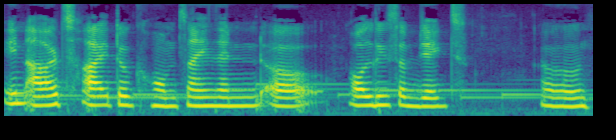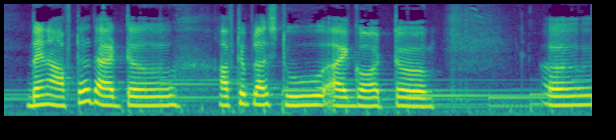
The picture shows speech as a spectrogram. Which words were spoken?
in arts, I took home science and uh, all these subjects. Uh, then after that uh, after plus 2 i got uh, uh,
